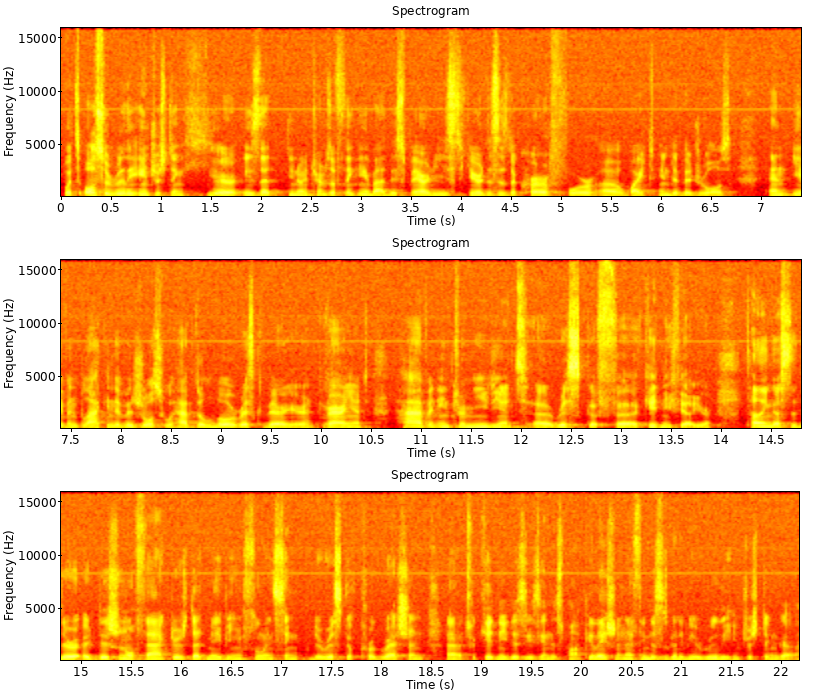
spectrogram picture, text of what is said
What's also really interesting here is that, you know, in terms of thinking about disparities, here this is the curve for white individuals, and even black individuals who have the low risk variant have an intermediate uh, risk of uh, kidney failure, telling us that there are additional factors that may be influencing the risk of progression uh, to kidney disease in this population. I think this is going to be a really interesting uh,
